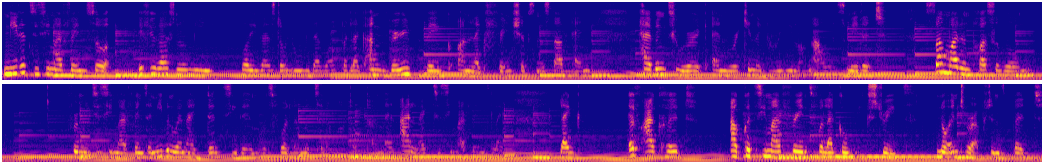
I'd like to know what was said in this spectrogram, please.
needed to see my friends. So if you guys know me, well, you guys don't know me that well, but like I'm very big on like friendships and stuff, and having to work and working like really long hours made it somewhat impossible for me to see my friends. And even when I did see them, it was for a limited amount of time. And I like to see my friends like, like if I could, I could see my friends for like a week straight, no interruptions. But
